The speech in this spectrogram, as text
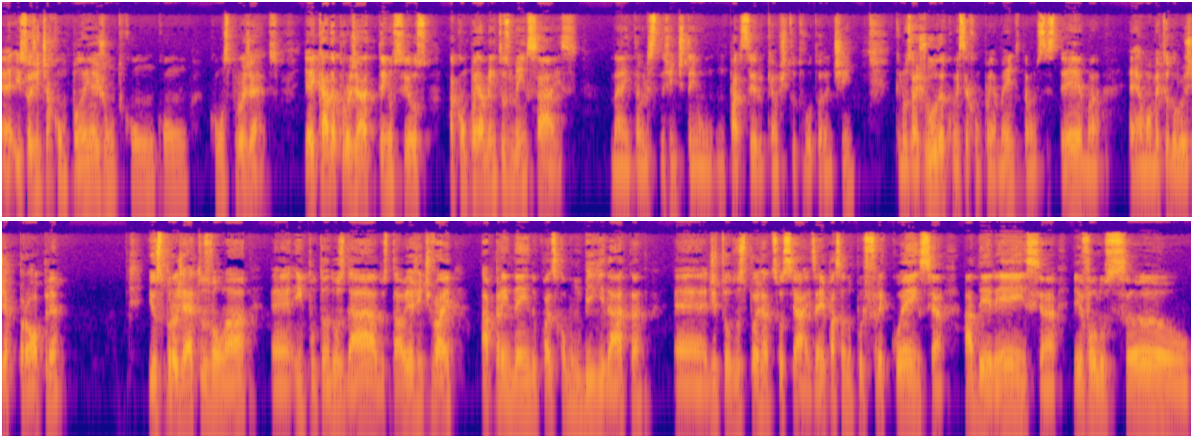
É, isso a gente acompanha junto com, com, com os projetos. E aí cada projeto tem os seus acompanhamentos mensais. Né? Então eles, a gente tem um, um, parceiro que é o Instituto Votorantim, que nos ajuda com esse acompanhamento, então é um sistema, é uma metodologia própria, e os projetos vão lá é, imputando os dados tal, e a gente vai aprendendo quase como um big data é, de todos os projetos sociais. Aí passando por frequência, aderência, evolução,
